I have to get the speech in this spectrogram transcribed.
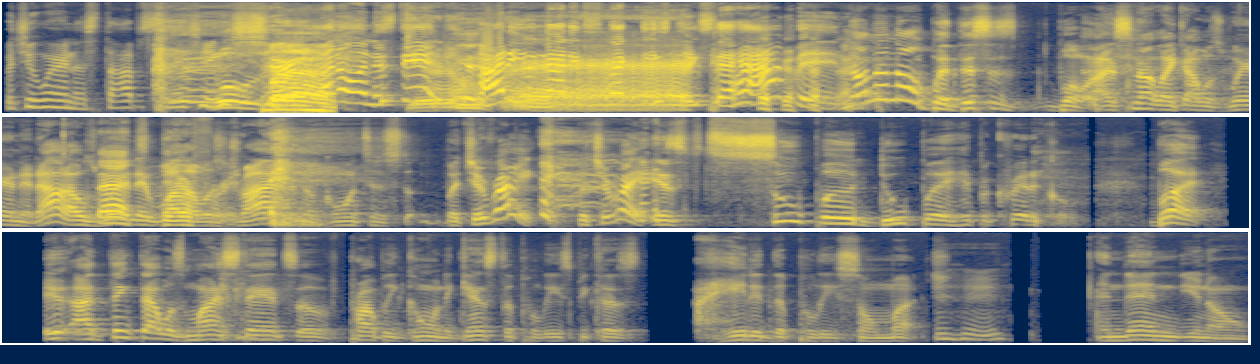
but you're wearing a stop snitching Well, shirt? I don't understand. Get 'em. How do you not expect these things to happen? No, no, no. But this is well. It's not like I was wearing it out. I was That's wearing it while I was driving or going to the store. But you're right. But you're right. It's super duper hypocritical. But it, I think that was my stance of probably going against the police because I hated the police so much. hmm And then you know,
